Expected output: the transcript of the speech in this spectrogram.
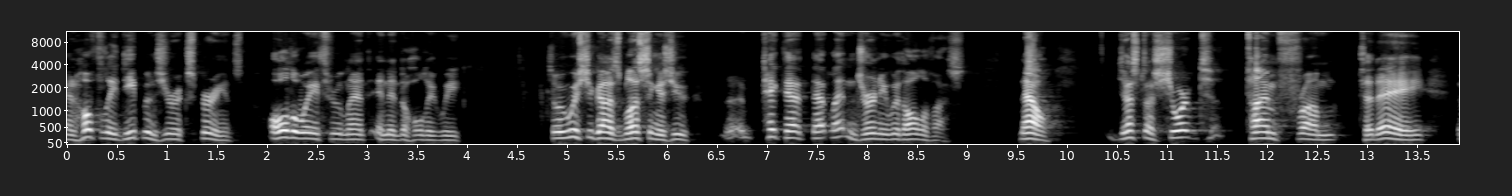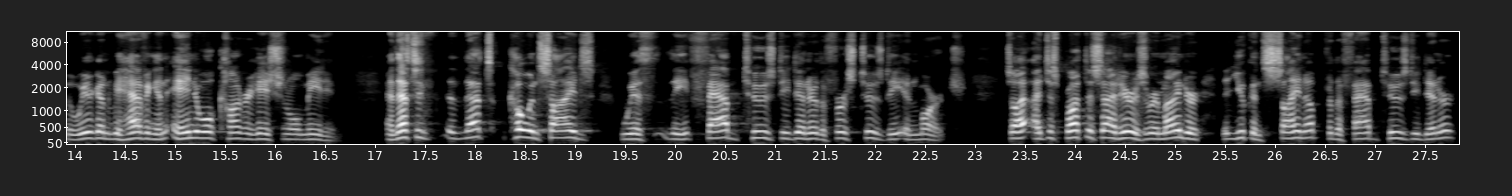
and hopefully deepens your experience all the way through Lent and into Holy Week. So we wish you God's blessing as you uh, take that, that Lenten journey with all of us. Now, just a short time from today, we're going to be having an annual congregational meeting. And that's, that coincides with the Fab Tuesday dinner, the first Tuesday in March. So I, I, just brought this out here as a reminder that you can sign up for the Fab Tuesday dinner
